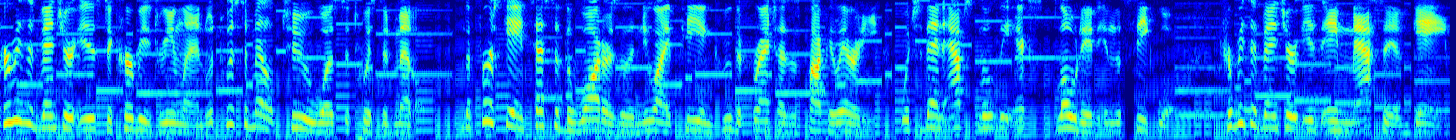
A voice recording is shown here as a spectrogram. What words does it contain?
Kirby's Adventure is to Kirby's Dream Land what Twisted Metal 2 was to Twisted Metal. The first game tested the waters of the new IP and grew the franchise's popularity, which then absolutely exploded in the sequel. Kirby's Adventure is a massive game.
